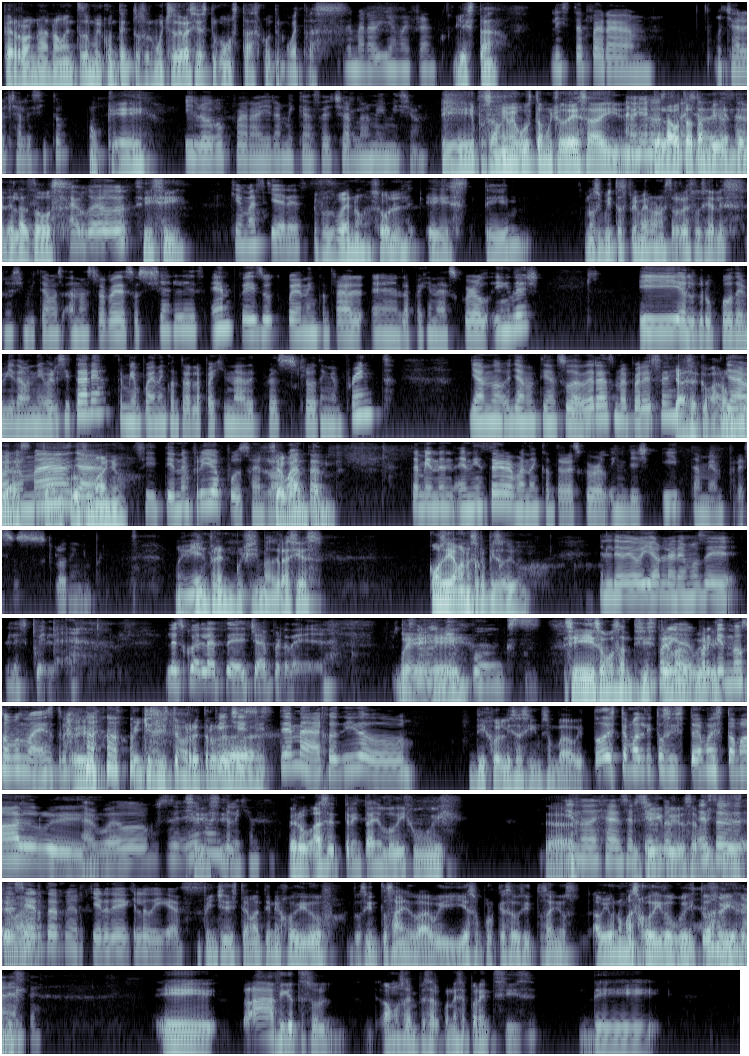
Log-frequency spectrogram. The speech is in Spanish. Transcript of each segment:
perrona, ¿no? Entonces muy contento, Sol. Muchas gracias. ¿Tú cómo estás? ¿Cómo te encuentras? De maravilla, my friend. ¿Lista? ¿Lista para mm, echar el chalecito? Ok. Y luego para ir a mi casa a echarla mi misión. Y pues a mí me gusta mucho de esa y A de la otra de también, de, de las dos. A huevo. Sí, sí. ¿Qué más quieres? Pues bueno, Sol, este, ¿nos invitas primero a nuestras redes sociales? Los invitamos a nuestras redes sociales. En Facebook pueden encontrar en la página de Squirrel English y el grupo de vida universitaria. También pueden encontrar la página de Press Clothing and Print. Ya no, ya no tienen sudaderas, me parece. Ya se acabaron, Ya ya, valió hasta más, el próximo ya, año. Si tienen frío, pues lo Se aguantan. aguantan. También en, en Instagram van a encontrar a Squirrel English y también Presos Clothing and Print. Muy bien, Fren, muchísimas gracias. ¿Cómo se llama nuestro episodio? El día de hoy hablaremos de la escuela. La escuela te echa a perder. Güey. punks. Sí, somos antisistema, Porque, güey. porque no somos maestros. Pinche sistema retrógrada. Pinche sistema, jodido. Dijo Lisa Simpson, güey. Todo este maldito sistema está mal, güey. A huevo. pues, Sí, es muy sí. inteligente. Pero hace 30 años lo dijo, güey. O sea, Y no deja de ser sí, cierto. güey, o sea, Eso es, cierto cualquier día que lo digas. pinche sistema tiene jodido 200 años, güey. Y eso porque hace 200 años había uno más jodido, güey, todavía, güey. Eh, ah, fíjate, Sol, vamos a empezar con ese paréntesis de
